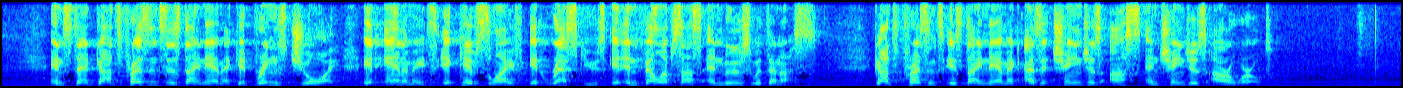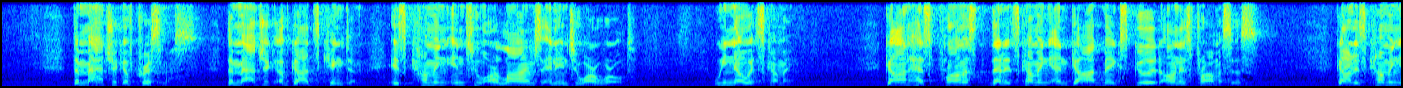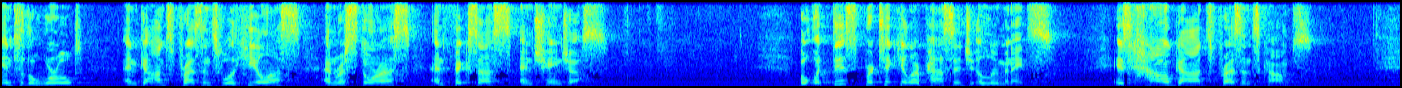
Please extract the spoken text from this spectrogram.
Instead, God's presence is dynamic. It brings joy, it animates, it gives life, it rescues, it envelops us and moves within us. God's presence is dynamic as it changes us and changes our world. The magic of Christmas, the magic of God's kingdom, is coming into our lives and into our world. We know it's coming. God has promised that it's coming, and God makes good on his promises. God is coming into the world, and God's presence will heal us and restore us and fix us and change us. But what this particular passage illuminates is how God's presence comes.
